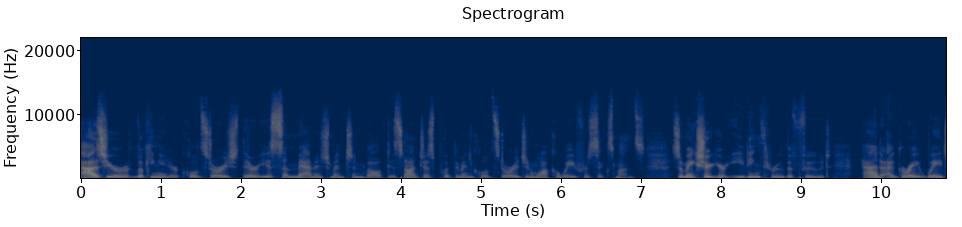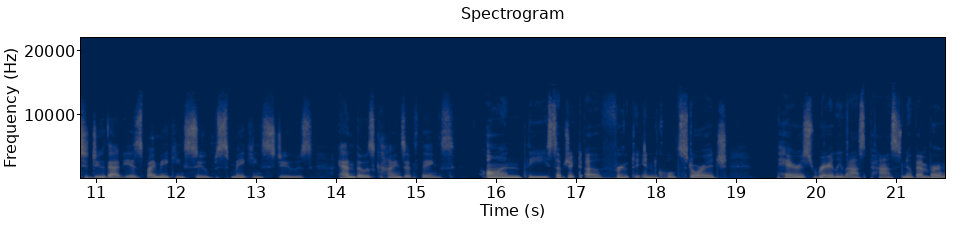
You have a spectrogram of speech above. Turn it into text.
as you're looking at your cold storage, there is some management involved. It's not just put them in cold storage and walk away for six months. So, make sure you're eating through the food. And a great way to do that is by making soups, making stews, and those kinds of things. On the subject of fruit in cold storage, pears rarely last past November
